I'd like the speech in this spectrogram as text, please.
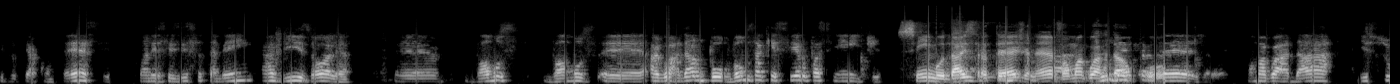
e do que acontece, o anestesista também avisa: olha, é, vamos vamos é, aguardar um pouco, vamos aquecer o paciente. Sim, mudar a estratégia, né? Vamos aguardar um pouco. Vamos aguardar. Isso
